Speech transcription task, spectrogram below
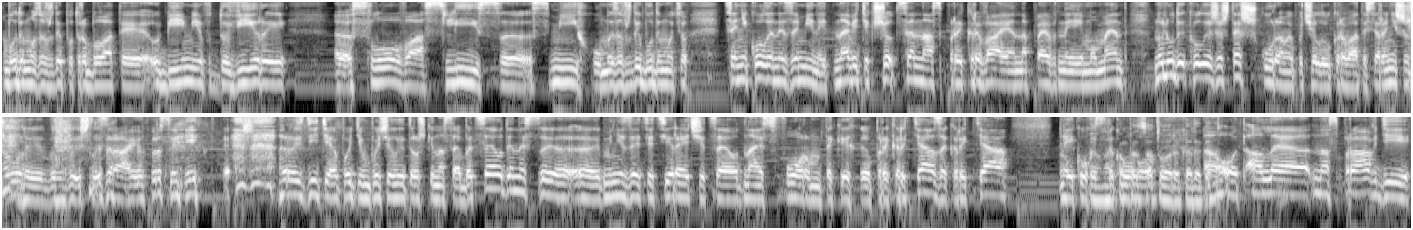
будемо завжди потребувати обіймів, довіри. Е, Слова, сліз, е, сміху, ми завжди будемо цього. Це ніколи не замінить, навіть якщо це нас прикриває на певний момент. Ну люди, коли ж теж шкурами почали укриватися. Раніше ж вони ви- вийшли з раю, розумієте, роздіті, а потім почали трошки на себе. Це один із е, мені здається, ці речі це одна із форм таких прикриття, закриття. Якогось Певна такого компенсаторика така, ну. От, але насправді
